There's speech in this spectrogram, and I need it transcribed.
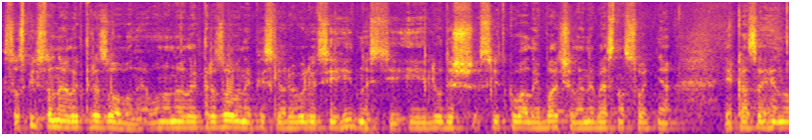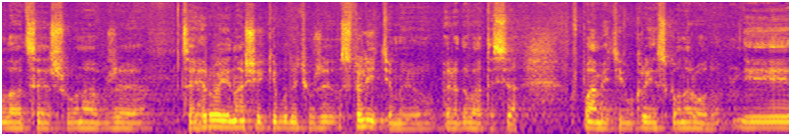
Суспільство не електризоване. Воно не електризоване після Революції Гідності, і люди ж слідкували і бачили Небесна Сотня, яка загинула. Це ж вона вже це герої наші, які будуть вже століттями передаватися пам'яті українського народу. І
